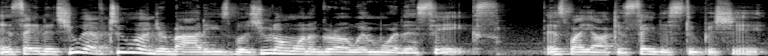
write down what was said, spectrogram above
and say that you have 200 bodies, but you don't want to grow with more than six. That's why y'all can say this stupid shit.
